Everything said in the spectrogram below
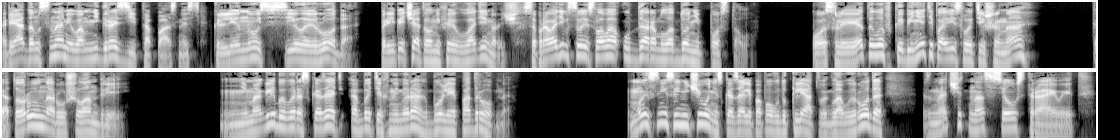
Рядом с нами вам не грозит опасность, клянусь силой рода, припечатал Михаил Владимирович, сопроводив свои слова ударом ладони по столу. После этого в кабинете повисла тишина, которую нарушил Андрей. Не могли бы вы рассказать об этих номерах более подробно? Мы с Нисой ничего не сказали по поводу клятвы главы рода, значит, нас все устраивает.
